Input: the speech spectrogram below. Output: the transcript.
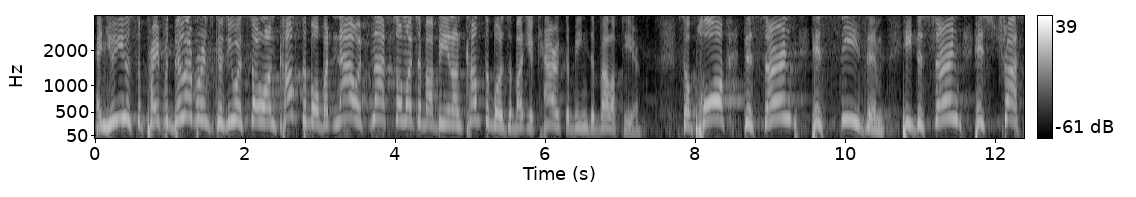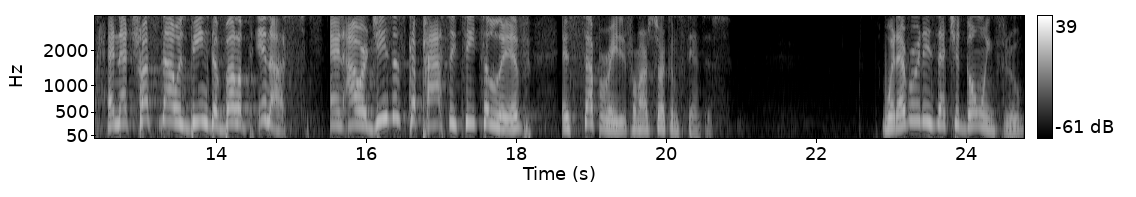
And you used to pray for deliverance because you were so uncomfortable, but now it's not so much about being uncomfortable, it's about your character being developed here. So Paul discerned his season, he discerned his trust, and that trust now is being developed in us. And our Jesus capacity to live is separated from our circumstances. Whatever it is that you're going through,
